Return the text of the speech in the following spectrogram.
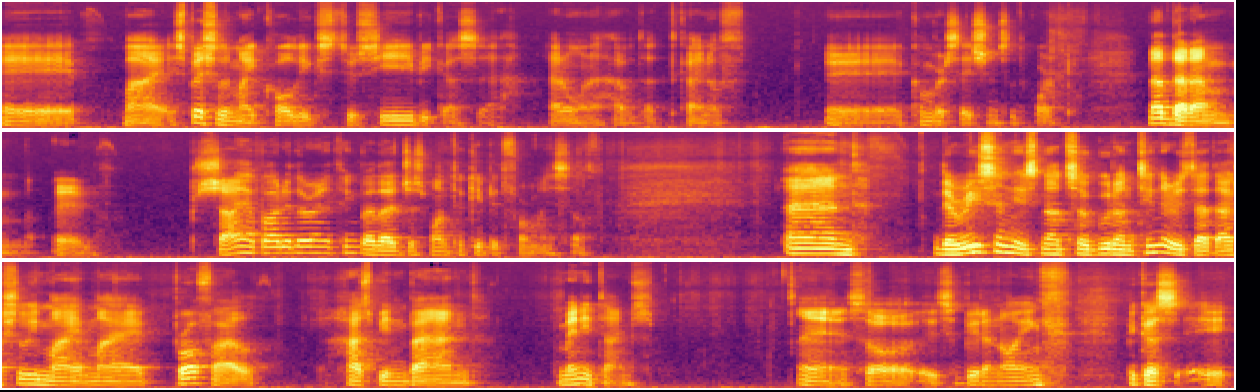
uh, my, especially my colleagues, to see because uh, I don't want to have that kind of uh, conversations at work. Not that I'm uh, shy about it or anything, but I just want to keep it for myself. And the reason it's not so good on Tinder is that actually my my profile has been banned many times. Uh, so it's a bit annoying because it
